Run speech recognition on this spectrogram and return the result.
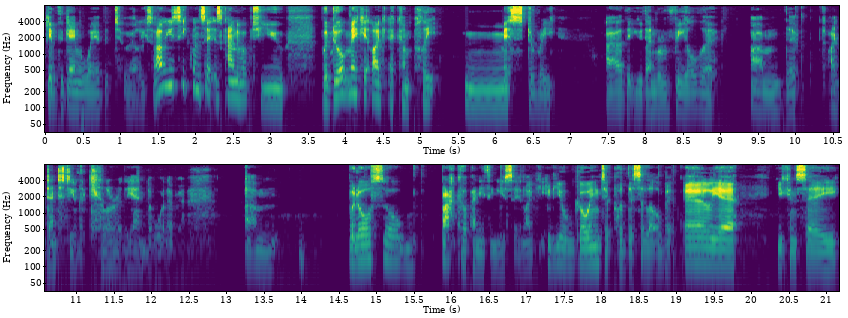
give the game away a bit too early. So how you sequence it is kind of up to you, but don't make it like a complete mystery uh, that you then reveal the um, the identity of the killer at the end or whatever. Um, but also back up anything you say. Like if you're going to put this a little bit earlier, you can say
